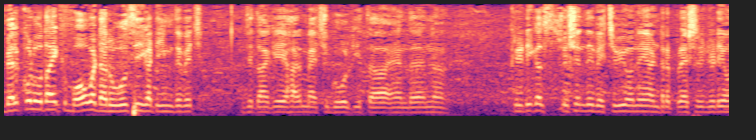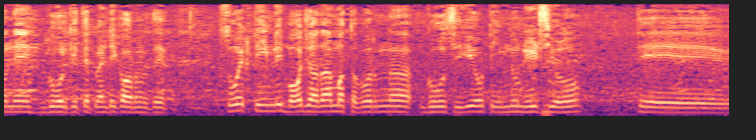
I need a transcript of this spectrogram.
ਬਿਲਕੁਲ ਉਹਦਾ ਇੱਕ ਬਹੁਤ ਵੱਡਾ ਰੋਲ ਸੀਗਾ ਟੀਮ ਦੇ ਵਿੱਚ ਜਿੱਦਾਂ ਕਿ ਹਰ ਮੈਚ ਗੋਲ ਕੀਤਾ ਐਂਡ ਦੈਨ ਕ੍ਰਿਟੀਕਲ ਸਿਚੁਏਸ਼ਨ ਦੇ ਵਿੱਚ ਵੀ ਉਹਨੇ ਅੰਡਰ ਪ੍ਰੈਸ਼ਰ ਜਿਹੜੇ ਉਹਨੇ ਗੋਲ ਕੀਤੇ ਪਲੈਂਟੀ ਕਾਰਨਰ ਤੇ। ਸੋ ਇੱਕ ਟੀਮ ਲਈ ਬਹੁਤ ਜ਼ਿਆਦਾ ਮਹੱਤਵਪੂਰਨ ਗੋਲ ਸੀਗੀ ਉਹ ਟੀਮ ਨੂੰ ਨੀਡ ਸੀ ਉਹ ਤੇ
